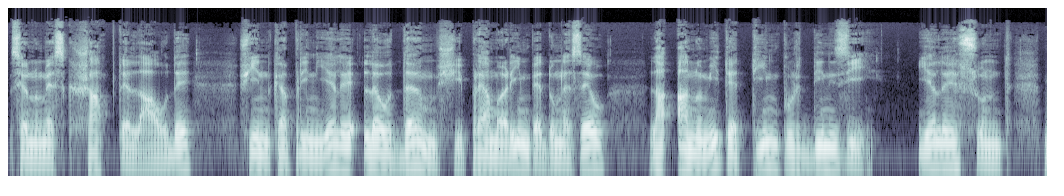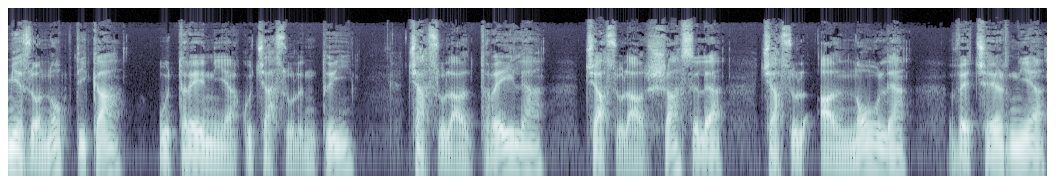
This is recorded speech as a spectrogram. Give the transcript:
Se numesc șapte laude, fiindcă prin ele lăudăm și preamărim pe Dumnezeu la anumite timpuri din zi. Ele sunt miezonoptica, utrenia cu ceasul întâi, ceasul al treilea, ceasul al șaselea, ceasul al nouălea, vecernia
